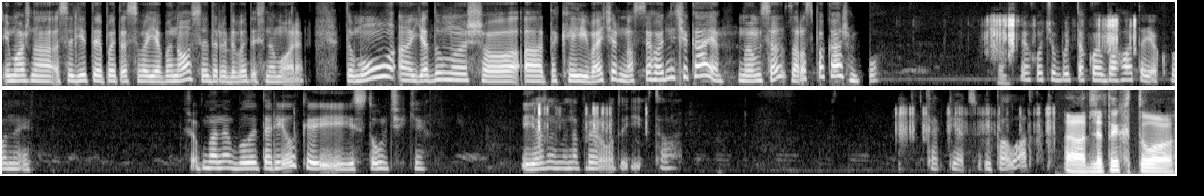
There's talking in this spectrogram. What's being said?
І можна сидіти, пити своє вино, сидр і дивитись на море. Тому е, я думаю, що е, такий вечір нас сьогодні чекає. Ми вам все зараз покажемо. Я хочу бути такою багатою, як вони. Щоб в мене були тарілки і стульчики. І я з ними на природу їздила. Капець, і палатка. А для тих, хто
